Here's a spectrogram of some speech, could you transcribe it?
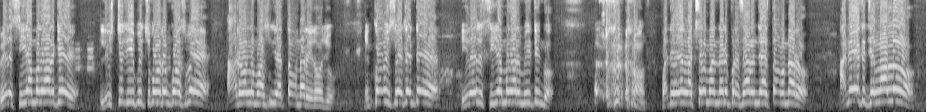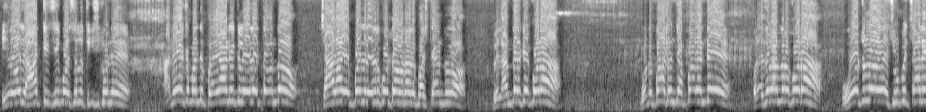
వీళ్ళ సీఎం గారికి లిస్టు చూపించుకోవడం కోసమే ఆడవాళ్ళని మోసం చేస్తూ ఉన్నారు ఈరోజు. ఇంకో విషయం ఏంటంటే ఈరోజు సీఎం గారి మీటింగు పదిహేను లక్షల మందిని ప్రసారం చేస్తూ ఉన్నారు. అనేక జిల్లాల్లో ఈరోజు ఆర్టీసీ బస్సులు తీసుకుని అనేక మంది ప్రయాణికులు ఏదైతే ఉందో చాలా ఇబ్బందులు ఎదుర్కొంటూ ఉన్నారు బస్ స్టాండ్లో. వీళ్ళందరికీ కూడా గుణపాఠం చెప్పాలంటే ప్రజలందరూ కూడా ఓటులో చూపించాలి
